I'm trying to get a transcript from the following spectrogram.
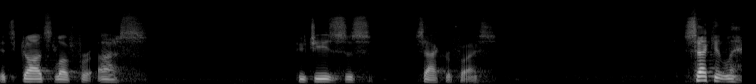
It's God's love for us through Jesus' sacrifice. Secondly,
